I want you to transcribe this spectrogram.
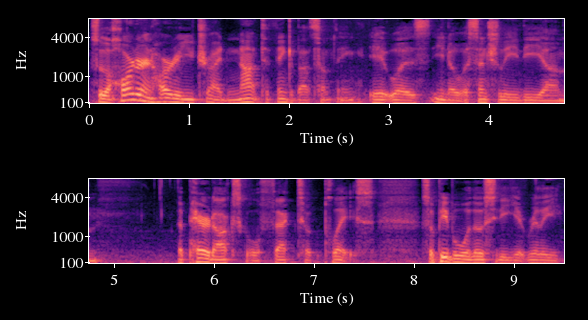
So the harder and harder you tried not to think about something, it was, you know, essentially the um, the paradoxical effect took place. So people with OCD get really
